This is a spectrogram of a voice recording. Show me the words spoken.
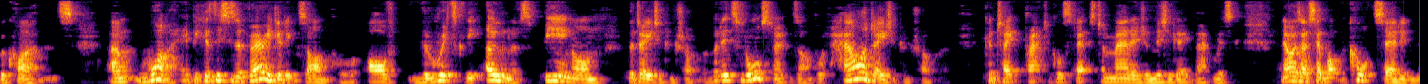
requirements. Um, why? Because this is a very good example of the risk, the onus being on the data controller, but it's also an example of how a data controller can take practical steps to manage and mitigate that risk. Now, as I said, what the court said in,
